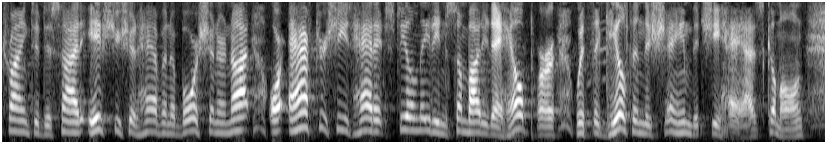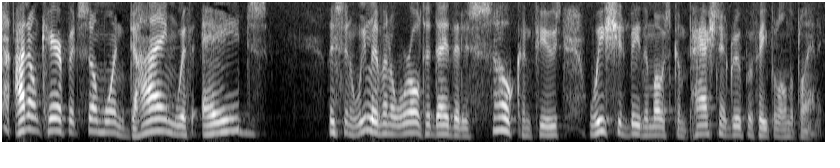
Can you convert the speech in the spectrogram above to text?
trying to decide if she should have an abortion or not, or after she's had it, still needing somebody to help her with the guilt and the shame that she has. Come on. I don't care if it's someone dying with AIDS. Listen, we live in a world today that is so confused. We should be the most compassionate group of people on the planet.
